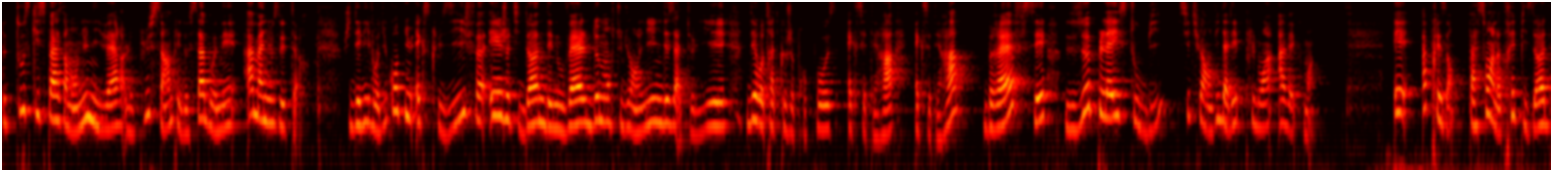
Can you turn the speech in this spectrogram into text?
de tout ce qui se passe dans mon univers, le plus simple est de s'abonner à ma newsletter. J'y délivre du contenu exclusif et je t'y donne des nouvelles de mon studio en ligne, des ateliers, des retraites que je propose, etc. etc. Bref, c'est the place to be si tu as envie d'aller plus loin avec moi. Et à présent, passons à notre épisode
